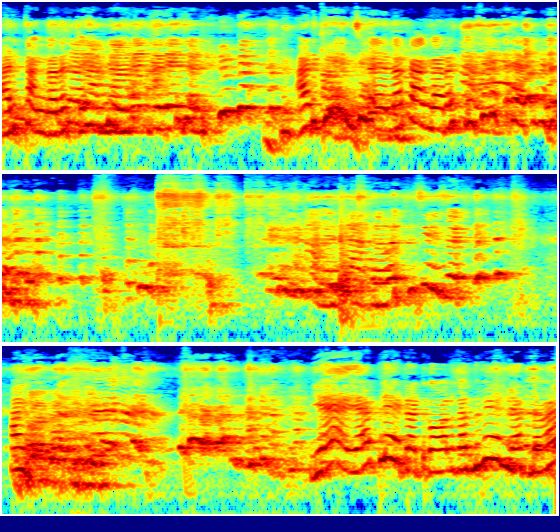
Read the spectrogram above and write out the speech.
ఆడి కంగారు వచ్చేసి ఆడికి ఏం చేయాలో కంగారు వచ్చేసి అయ్యో. ఏ ఏ ప్లేట్ అట్టుకోవాలి కదా నువ్వు ఏం చేస్తున్నావా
